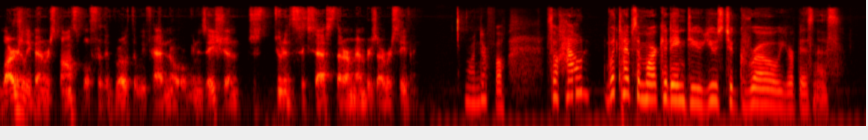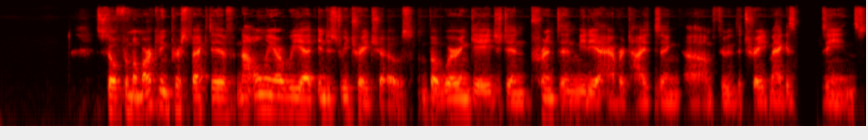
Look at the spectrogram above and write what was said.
largely been responsible for the growth that we've had in our organization just due to the success that our members are receiving. Wonderful. So how what types of marketing do you use to grow your business? So, from a marketing perspective, not only are we at industry trade shows, but we're engaged in print and media advertising um, through the trade magazine zines,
